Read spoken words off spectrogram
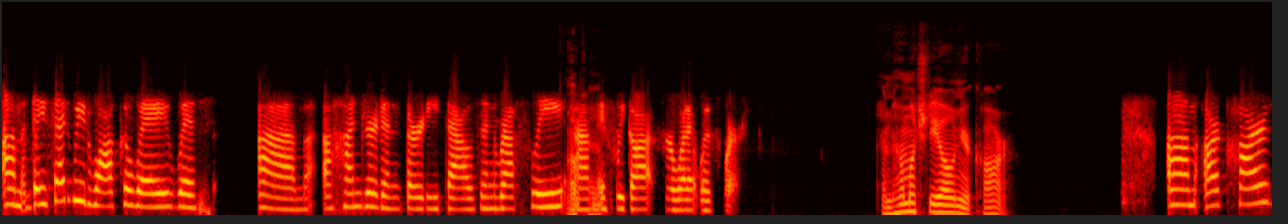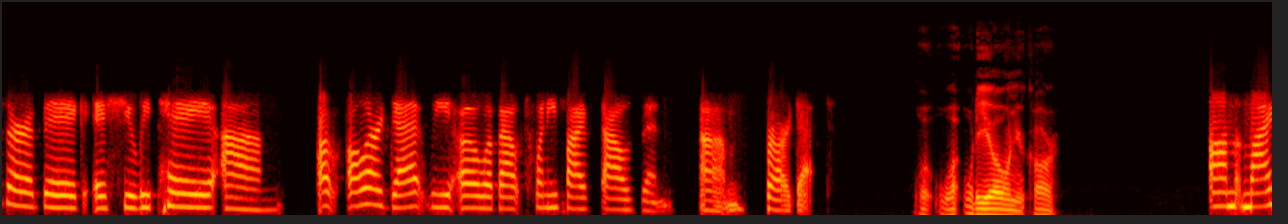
Um, they said we'd walk away with um, a hundred and thirty thousand roughly um, if we got for what it was worth. And how much do you owe on your car? Um, our cars are a big issue. We pay um, all, all our debt. We owe about twenty five thousand um, for our debt. What, what What do you owe on your car? Um, my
